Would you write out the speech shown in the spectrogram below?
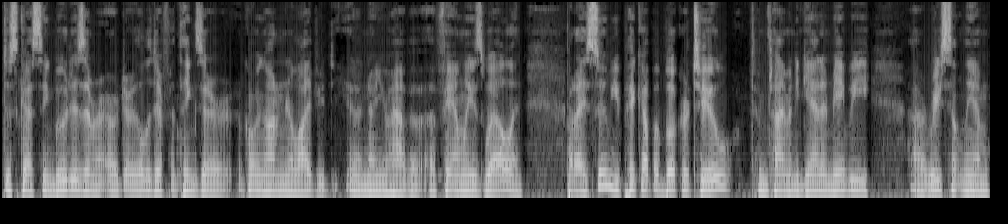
discussing Buddhism or, or, all the different things that are going on in your life. You, you know you have a, a, family as well, and but I assume you pick up a book or two from time and again. And maybe uh, recently, I'm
